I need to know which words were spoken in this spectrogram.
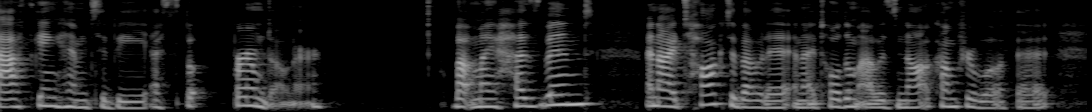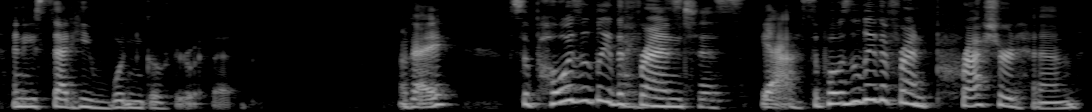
asking him to be a sperm donor. But my husband and I talked about it and I told him I was not comfortable with it and he said he wouldn't go through with it. Okay? Supposedly the friend This. yeah, supposedly the friend pressured him,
